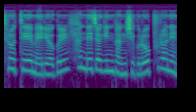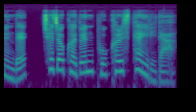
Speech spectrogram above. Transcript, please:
트로트의 매력을 현대적인 방식으로 풀어내는데 최적화된 보컬 스타일이다.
